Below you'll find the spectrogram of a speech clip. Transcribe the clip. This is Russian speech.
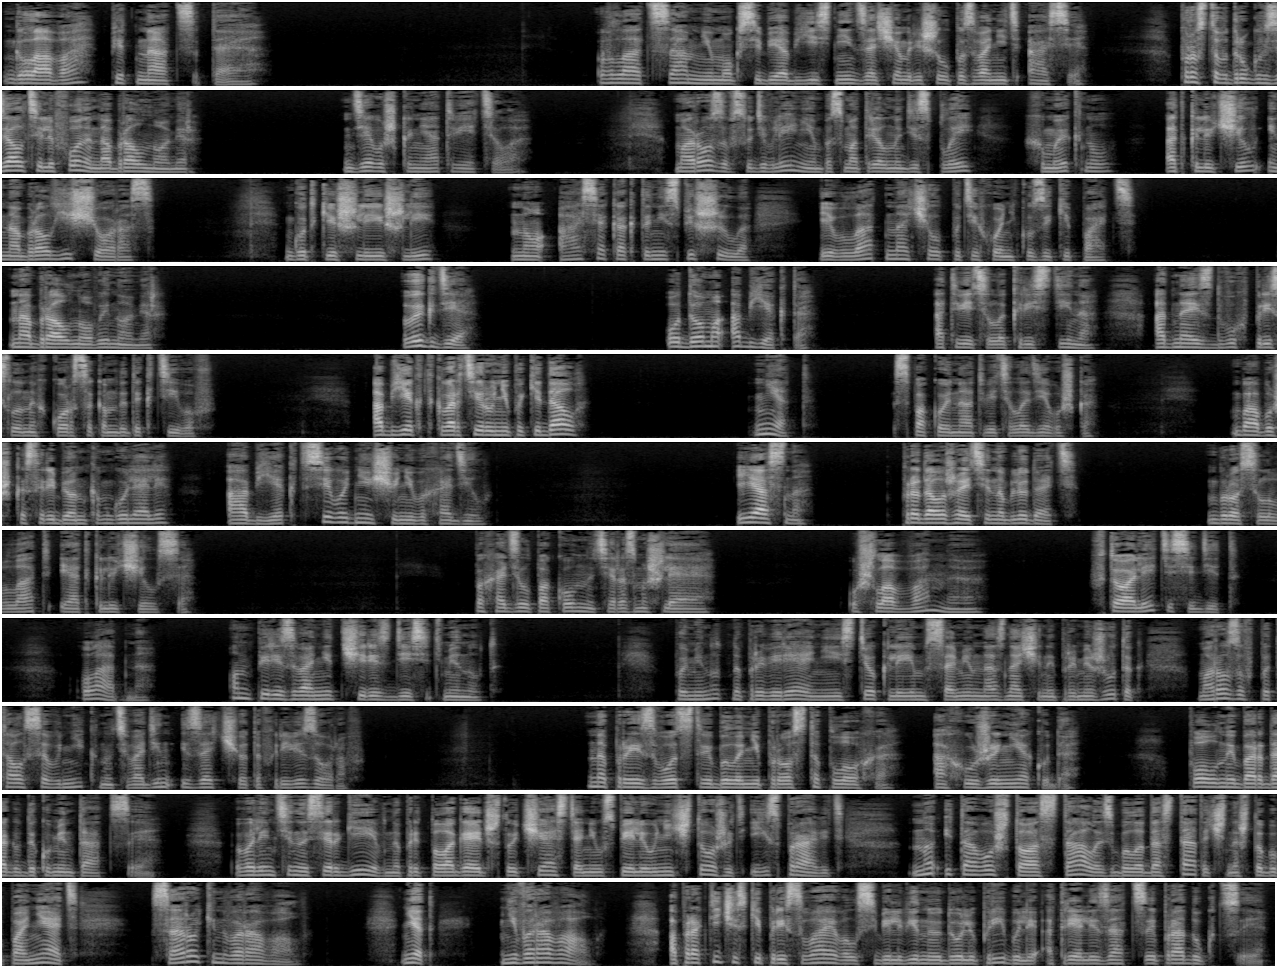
Глава пятнадцатая Влад сам не мог себе объяснить, зачем решил позвонить Асе. Просто вдруг взял телефон и набрал номер. Девушка не ответила. Морозов с удивлением посмотрел на дисплей, хмыкнул, отключил и набрал еще раз. Гудки шли и шли, но Ася как-то не спешила, и Влад начал потихоньку закипать. Набрал новый номер. «Вы где?» «У дома объекта», — ответила Кристина, одна из двух присланных Корсаком детективов. «Объект квартиру не покидал?» «Нет», — спокойно ответила девушка. «Бабушка с ребенком гуляли, а объект сегодня еще не выходил». «Ясно. Продолжайте наблюдать», — бросил Влад и отключился. Походил по комнате, размышляя. Ушла в ванную? В туалете сидит? Ладно, он перезвонит через десять минут. Поминутно проверяя, не истек ли им самим назначенный промежуток, Морозов пытался вникнуть в один из отчетов ревизоров. На производстве было не просто плохо, а хуже некуда. Полный бардак в документации. Валентина Сергеевна предполагает, что часть они успели уничтожить и исправить, но и того, что осталось, было достаточно, чтобы понять, Сорокин воровал. Нет, не воровал, а практически присваивал себе львиную долю прибыли от реализации продукции.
